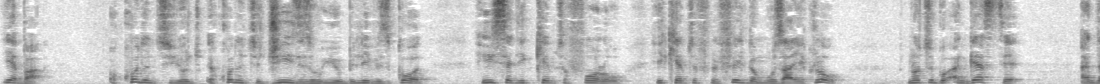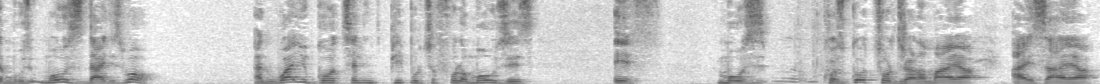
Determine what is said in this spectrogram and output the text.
Yeah, but according to you, according to Jesus, who you believe is God, he said he came to follow, he came to fulfill the Mosaic law, not to go against it. And the Moses died as well. And why you God telling people to follow Moses if Moses, because God told Jeremiah, Isaiah,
